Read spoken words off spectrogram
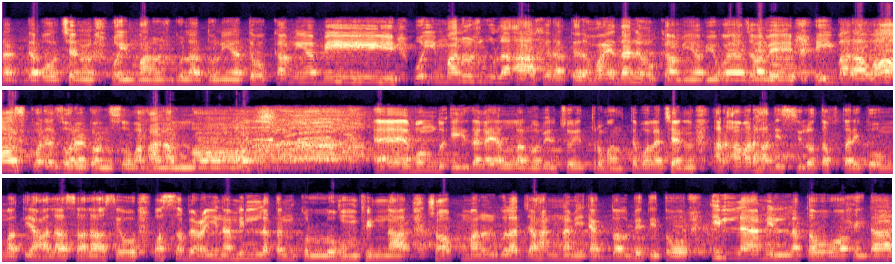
ডাক দেয়া বলছেন, ওই মানুষগুলা দুনিয়াতেও কামিয়াবি, ওই মানুষগুলা আখেরাতের ময়দানেও কামিয়াবি হয়ে যাবে। এইবার আওয়াজ করে জোরে কন, সুবহানাল্লাহ। বন্ধু, এই জায়গায় আল্লাহ নবীর চরিত্র মানতে বলেছেন। আর আমার হাদিস ছিল, তাফতারিক উম্মতি আলা সালাসিও ওয়াসাবঈনা মিল্লাতান কুল্লুহুম ফিন্নার। সব মানুষগুলা জাহান্নামী, একদল ব্যতীত, ইল্লা মিল্লাতা ওয়াহিদা।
